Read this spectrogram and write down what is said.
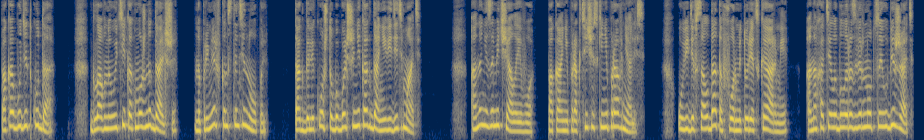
пока будет куда. Главное уйти как можно дальше, например, в Константинополь. Так далеко, чтобы больше никогда не видеть мать. Она не замечала его, пока они практически не поравнялись. Увидев солдата в форме турецкой армии, она хотела было развернуться и убежать,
